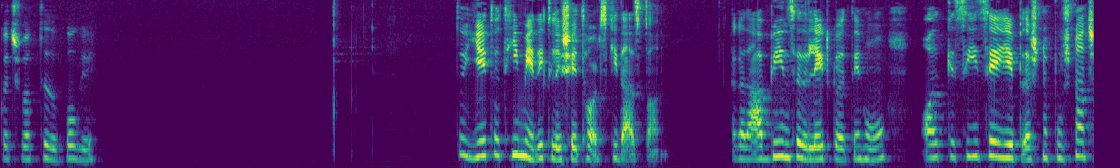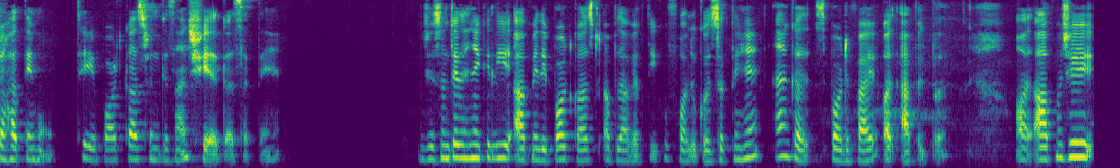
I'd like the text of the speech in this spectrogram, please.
कुछ वक्त रुकोगे? तो ये तो थी मेरे क्लिशे थॉट्स की दास्तान। अगर आप भी इनसे रिलेट करते हो और किसी से ये प्रश्न पूछना चाहते हो तो ये पॉडकास्ट उनके साथ शेयर कर सकते हैं। मुझे सुनते रहने के लिए आप मेरे पॉडकास्ट अपना व्यक्ति को फॉलो कर सकते हैं एंकर स्पॉटिफाई और एप्पल पर। और आप मुझे,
